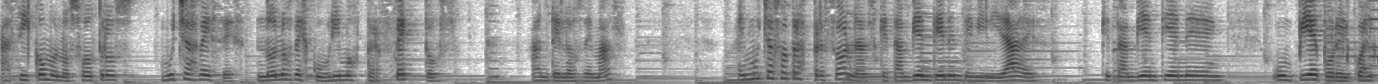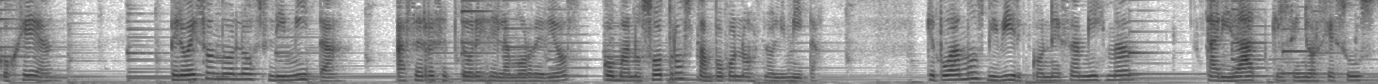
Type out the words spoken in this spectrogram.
Así como nosotros muchas veces no nos descubrimos perfectos ante los demás, hay muchas otras personas que también tienen debilidades, que también tienen un pie por el cual cojean, pero eso no los limita a ser receptores del amor de Dios, como a nosotros tampoco nos lo limita. Que podamos vivir con esa misma caridad que el Señor Jesús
